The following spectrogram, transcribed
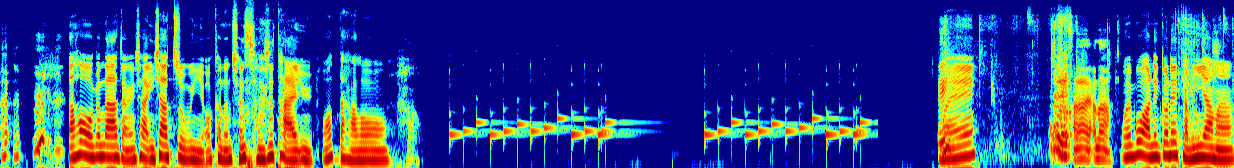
然后我跟大家讲一下，以下注意哦，可能全程是台语。我要打喽。好。喂。哎，安娜。喂，不啊，你过来甜米亚吗？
